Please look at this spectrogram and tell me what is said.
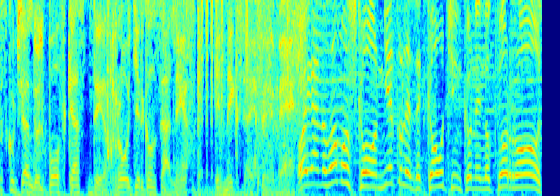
escuchando el podcast de Roger González en Exa FM. Oigan, nos vamos con miércoles de coaching con el doctor Roch.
